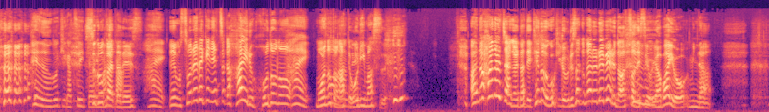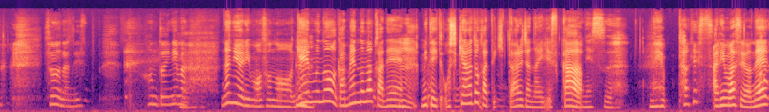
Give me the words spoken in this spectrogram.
手の動きがついておりました。すごかったです。はい。でもそれだけ熱が入るほどのはい。ものとなっております。あの花ちゃんがだって手の動きがうるさくなるレベルの熱さですよ。やばいよ、みんな。そうなんです本当にねまあ何よりもそのゲームの画面の中でうん見ていて推しキャラとかってきっとあるじゃないですか。ね。ありますよね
